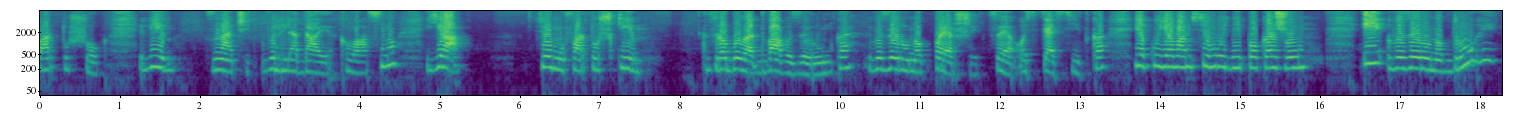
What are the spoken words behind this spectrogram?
фартушок. Він, значить, виглядає класно. Я цьому фартушки зробила два візерунка. Візерунок перший це ось ця сітка, яку я вам сьогодні покажу. І візерунок другий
